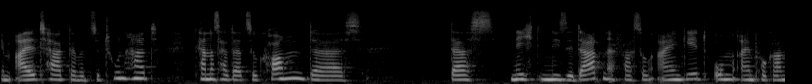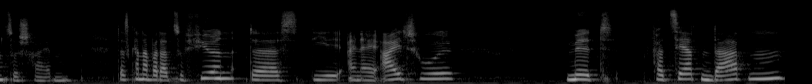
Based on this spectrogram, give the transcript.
im Alltag damit zu tun hat, kann es halt dazu kommen, dass das nicht in diese Datenerfassung eingeht, um ein Programm zu schreiben. Das kann aber dazu führen, dass die, ein AI-Tool mit verzerrten Daten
